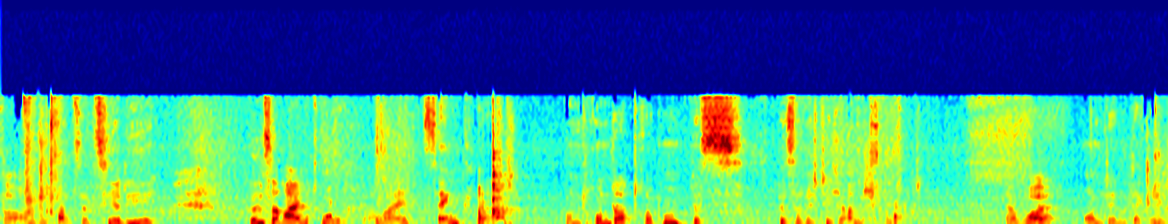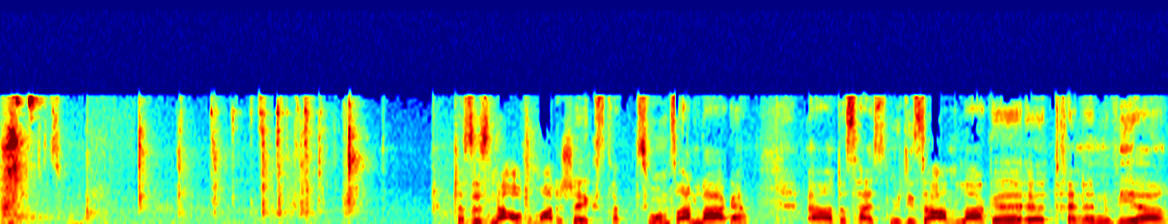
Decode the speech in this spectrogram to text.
So, und du kannst jetzt hier die Hülse reintun, rein, senkrecht und runterdrücken, bis, bis er richtig anschlägt. Jawohl, und den Deckel zumachen. Das ist eine automatische Extraktionsanlage. Äh, das heißt, mit dieser Anlage äh, trennen wir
